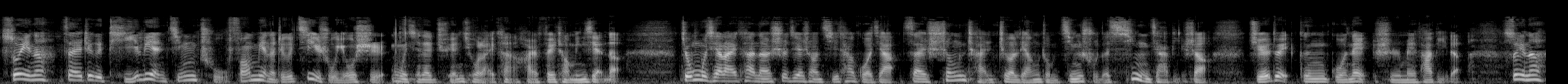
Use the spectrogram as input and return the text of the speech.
所以呢，在这个提炼金属方面的这个技术优势，目前在全球来看还是非常明显的。就目前来看呢，世界上其他国家在生产这两种金属的性价比上，绝对跟国内是没法比的。所以呢，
